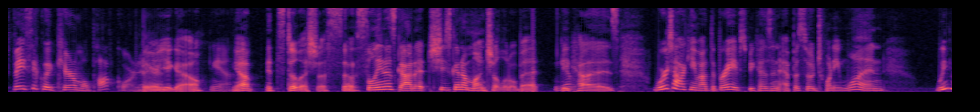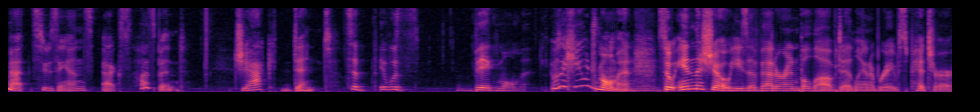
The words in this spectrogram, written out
basically caramel popcorn. There it. you go. Yeah. Yep. It's delicious. So Selena's got it. She's going to munch a little bit Yep. because we're talking about the Braves because in episode 21, we met Suzanne's ex husband, Jack Dent. It's a. It was big moment. It was a huge moment. So in the show, he's a veteran, beloved Atlanta Braves pitcher.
